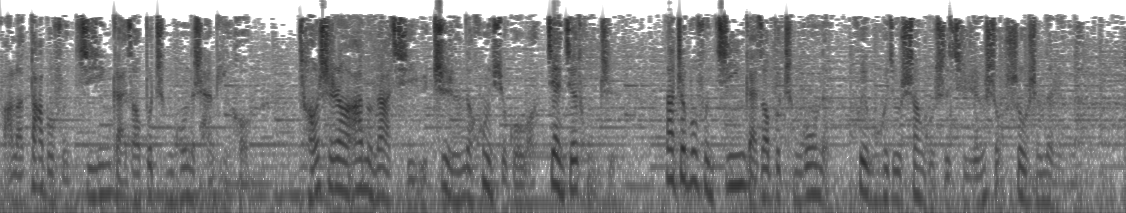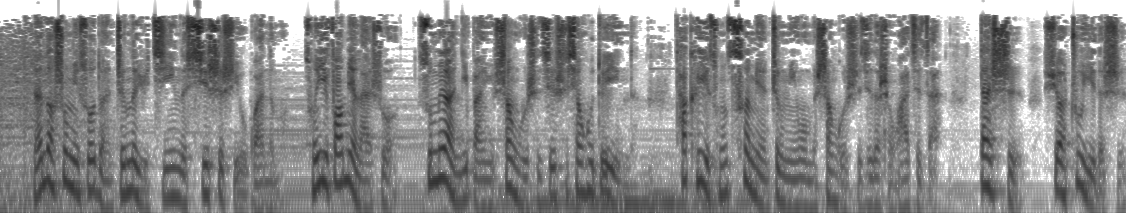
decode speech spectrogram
罚了大部分基因改造不成功的产品后，尝试让阿努纳奇与智人的混血国王间接统治。那这部分基因改造不成功的，会不会就是上古时期人手瘦身的人呢？难道寿命缩短真的与基因的稀释是有关的吗？从一方面来说，苏美尔泥板与上古时期是相互对应的，它可以从侧面证明我们上古时期的神话记载。但是需要注意的是，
